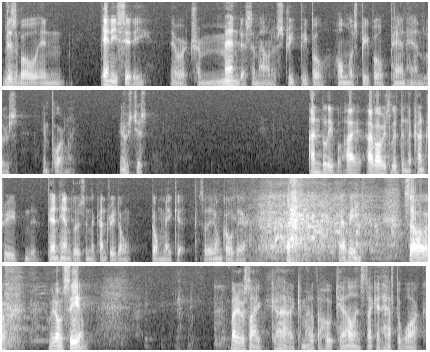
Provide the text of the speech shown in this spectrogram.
visible in any city, there were a tremendous amount of street people, homeless people, panhandlers in Portland. It was just unbelievable. I, I've always lived in the country. Panhandlers in the country don't don't make it, so they don't go there. I mean, so we don't see them. But it was like, God, I come out of the hotel and it's like I'd have to walk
